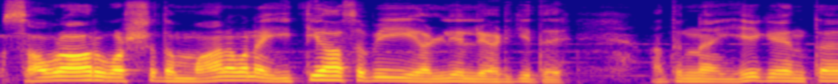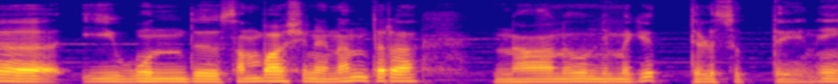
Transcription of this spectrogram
ಸಾವಿರಾರು ವರ್ಷದ ಮಾನವನ ಇತಿಹಾಸವೇ ಈ ಹಳ್ಳಿಯಲ್ಲಿ ಅಡಗಿದೆ ಅದನ್ನು ಹೇಗೆ ಅಂತ ಈ ಒಂದು ಸಂಭಾಷಣೆ ನಂತರ ನಾನು ನಿಮಗೆ ತಿಳಿಸುತ್ತೇನೆ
